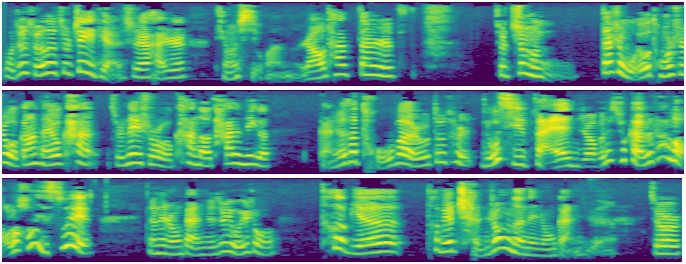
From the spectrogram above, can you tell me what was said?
我就觉得就这一点是还是挺喜欢的。然后他但是就这么，但是我又同时我刚才又看，就是那时候我看到他的那个，感觉他头发然后都是尤其白，你知道吗？就就感觉他老了好几岁的那种感觉，就有一种特别特别沉重的那种感觉。就是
